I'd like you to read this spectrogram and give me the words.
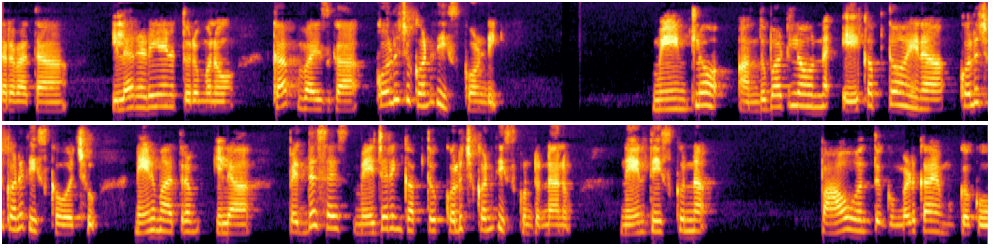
తర్వాత ఇలా రెడీ అయిన తురుమును కప్ వైజ్గా కొలుచుకొని తీసుకోండి. మీ ఇంట్లో అందుబాటులో ఉన్న ఏ కప్తో అయినా కొలుచుకొని తీసుకోవచ్చు. నేను మాత్రం ఇలా పెద్ద సైజ్ మేజరింగ్ కప్తో కొలుచుకొని తీసుకుంటున్నాను. నేను తీసుకున్న పావు వంతు గుమ్మడికాయ ముక్కకు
